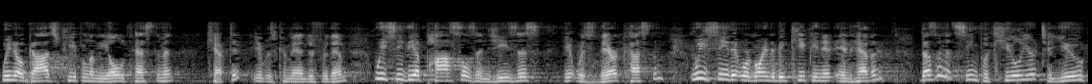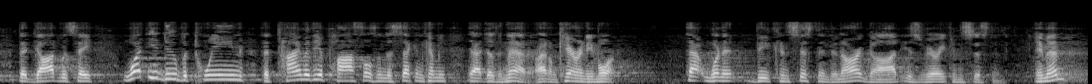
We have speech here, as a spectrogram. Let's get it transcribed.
We know God's people in the Old Testament kept it. It was commanded for them. We see the apostles and Jesus. It was their custom. We see that we're going to be keeping it in heaven. Doesn't it seem peculiar to you that God would say, what you do between the time of the apostles and the second coming, that doesn't matter. I don't care anymore. That wouldn't be consistent, and our God is very consistent. Amen?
